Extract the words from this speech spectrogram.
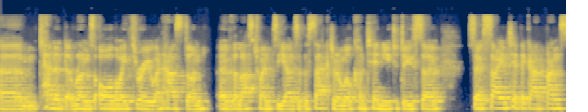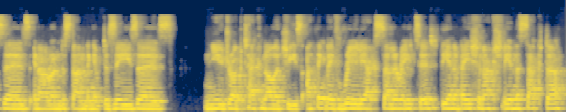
um, tenant that runs all the way through and has done over the last 20 years of the sector and will continue to do so. So, scientific advances in our understanding of diseases, new drug technologies, I think they've really accelerated the innovation actually in the sector.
